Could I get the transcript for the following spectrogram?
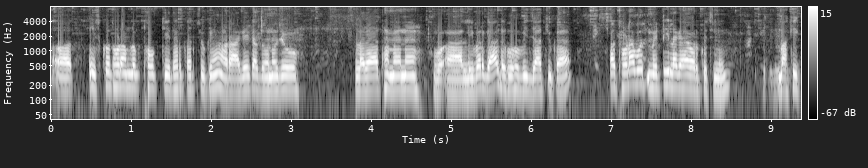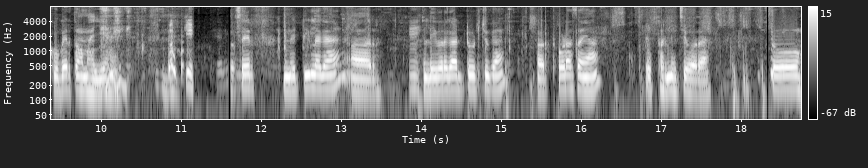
और इसको थोड़ा हम लोग ठोक के इधर कर चुके हैं और आगे का दोनों जो लगाया था मैंने आ, लीवर गार्ड वो भी जा चुका है। और थोड़ा बहुत मिट्टी लगा है और कुछ नहीं। बाकी कुबेर तो हम है ही हैं। तो सिर्फ़ मिट्टी लगा है और लीवर गार्ड टूट चुका है। और थोड़ा सा यहाँ ऊपर नीचे हो रहा है। तो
